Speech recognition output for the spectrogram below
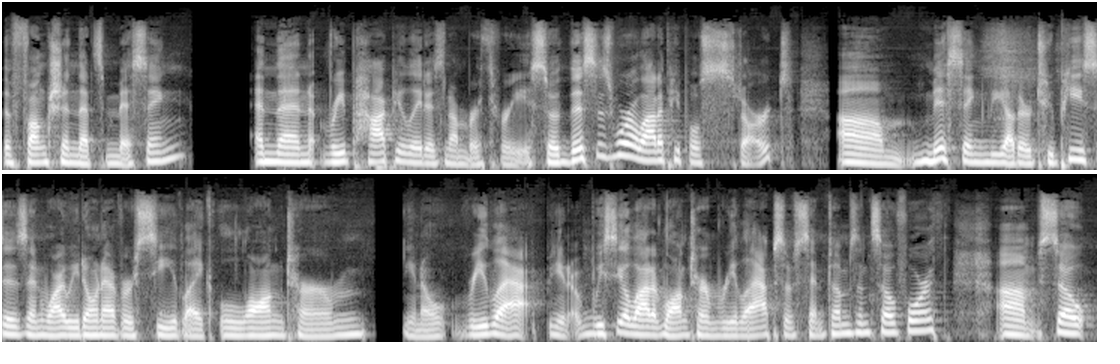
the function that's missing. And then repopulate is number three. So this is where a lot of people start, um, missing the other two pieces, and why we don't ever see like long term, you know, relapse. You know, we see a lot of long term relapse of symptoms and so forth. Um, so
